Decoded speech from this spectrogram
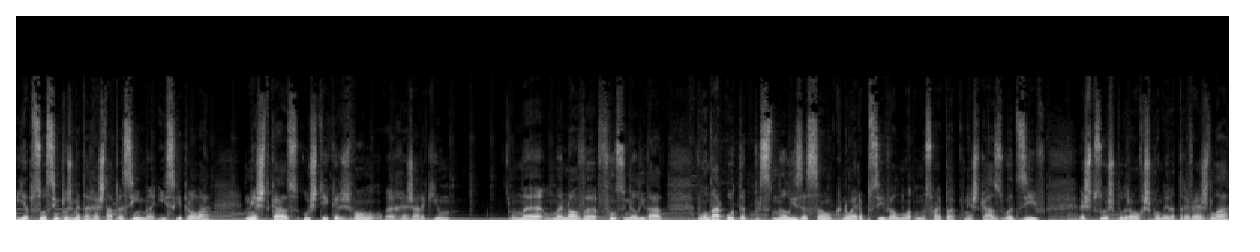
e a pessoa simplesmente arrastar para cima e seguir para lá. Neste caso, os stickers vão arranjar aqui um, uma, uma nova funcionalidade, vão dar outra personalização que não era possível no, no swipe up. Neste caso, o adesivo, as pessoas poderão responder através de lá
